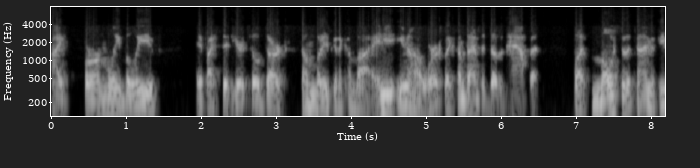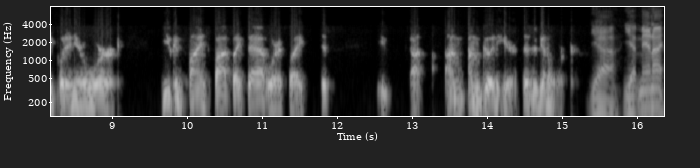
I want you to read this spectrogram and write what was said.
I firmly believe if I sit here till dark, somebody's going to come by. And you, you know how it works. Like sometimes it doesn't happen, but most of the time, if you put in your work, you can find spots like that where it's like this. Uh, I'm I'm good here. This is going to work. Yeah, yeah, man. I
